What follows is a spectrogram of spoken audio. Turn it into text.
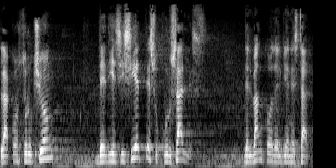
la construcción de 17 sucursales del Banco del Bienestar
